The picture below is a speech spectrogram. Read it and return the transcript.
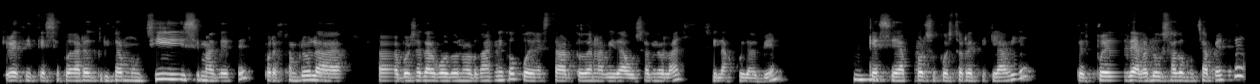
quiero decir que se pueda reutilizar muchísimas veces. Por ejemplo, las bolsas de algodón orgánico pueden estar toda la vida usándolas si las cuidas bien. Que sea, por supuesto, reciclable. Después de haberlo usado muchas veces,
